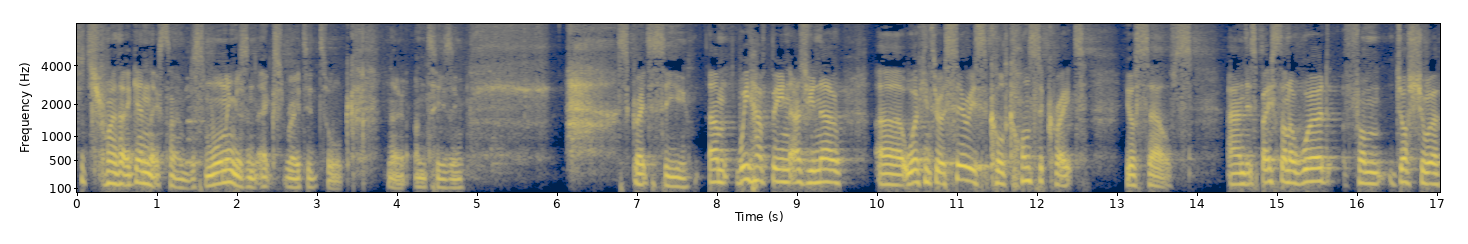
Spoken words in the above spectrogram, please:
Should try that again next time. This morning is an X-rated talk. No, I'm teasing. It's great to see you. Um, we have been, as you know, uh, working through a series called Consecrate Yourselves. And it's based on a word from Joshua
